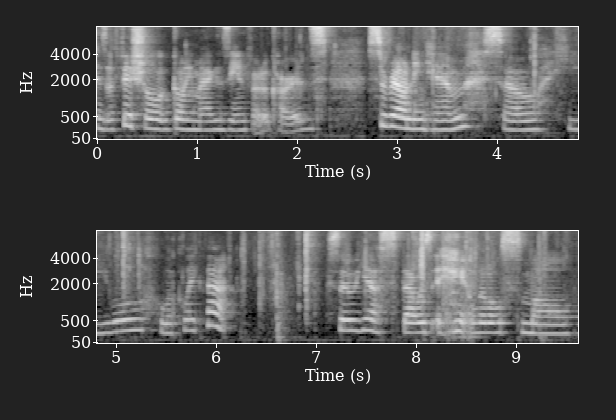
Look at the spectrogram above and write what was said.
his official Going magazine photo cards surrounding him, so he will look like that. So yes, that was a little small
